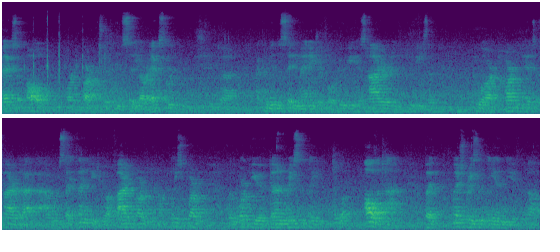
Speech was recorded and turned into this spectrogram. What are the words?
have excellent, all our departments within the city are excellent. And, uh, I commend the city manager for who he has hired and who he's, uh, who our department heads have hired. But I, I want to say thank you to our fire department and our police department for the work you have done recently, all the time, but most recently in the uh,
